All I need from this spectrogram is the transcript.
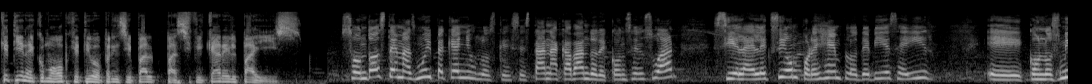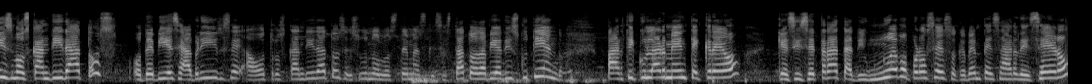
que tiene como objetivo principal pacificar el país. Son dos temas muy pequeños los que se están acabando de consensuar. Si la elección, por ejemplo, debiese ir eh, con los mismos candidatos o debiese abrirse a otros candidatos, es uno de los temas que se está todavía discutiendo. Particularmente creo que si se trata de un nuevo proceso que va a empezar de cero,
